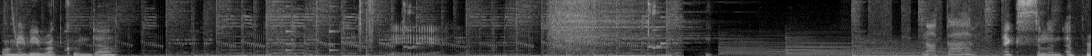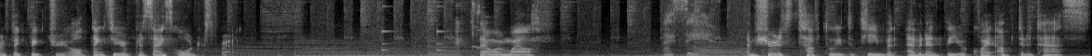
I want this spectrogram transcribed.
Or maybe Rakunda? Yeah, yeah, yeah. Not bad. Excellent. A perfect victory. All thanks to your precise orders, Brad. That went well. I see. I'm sure it's tough to lead the team, but evidently you're quite up to the task.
